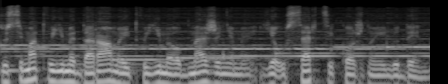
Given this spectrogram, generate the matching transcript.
з усіма твоїми дарами і твоїми обмеженнями є у серці кожної людини.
